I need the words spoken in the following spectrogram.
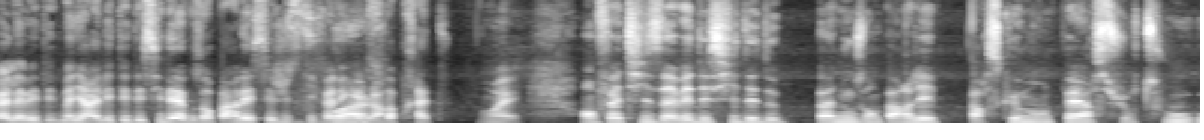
Elle avait, de manière, elle était décidée à vous en parler. C'est juste qu'il fallait qu'elle soit prête. Ouais. En fait, ils avaient décidé de ne pas nous en parler parce que mon père, surtout,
